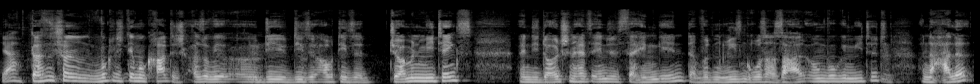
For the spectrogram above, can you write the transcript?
ja. Das ist schon wirklich demokratisch. Also wir, äh, die, diese, auch diese German Meetings, wenn die deutschen Hells Angels da hingehen, da wird ein riesengroßer Saal irgendwo gemietet, eine Halle,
